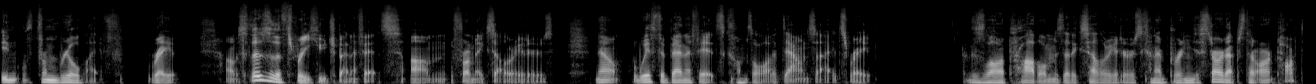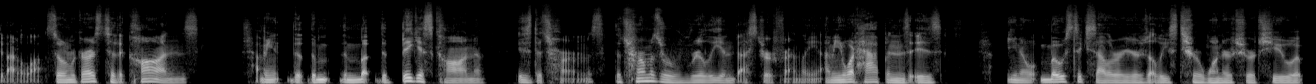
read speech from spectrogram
in from real life right? Um, so those are the three huge benefits um, from accelerators. Now with the benefits comes a lot of downsides right? There's a lot of problems that accelerators kind of bring to startups that aren't talked about a lot. So in regards to the cons I mean, the, the, the, the biggest con is the terms. The terms are really investor friendly. I mean, what happens is, you know, most accelerators, at least tier one or tier two,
